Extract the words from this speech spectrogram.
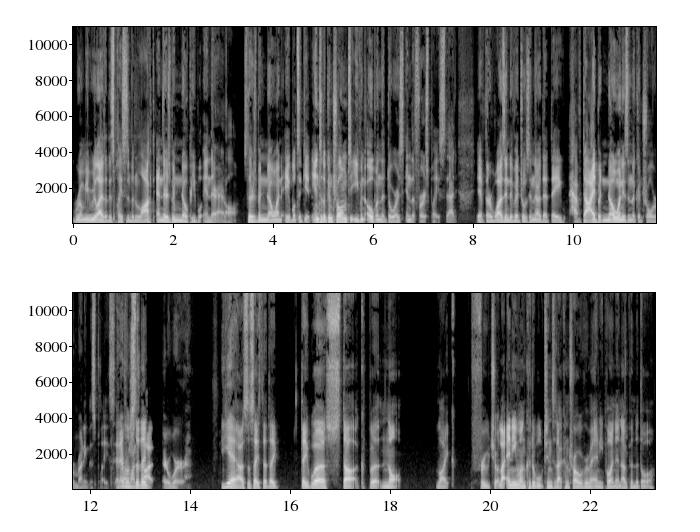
room, you realize that this place has been locked and there's been no people in there at all. So there's been no one able to get into the control room to even open the doors in the first place. That if there was individuals in there that they have died, but no one is in the control room running this place, and Oh, everyone so they- thought there were. Yeah, I was gonna say that they they were stuck, but not like through cho- like anyone could have walked into that control room at any point and opened the door.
